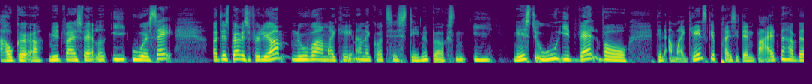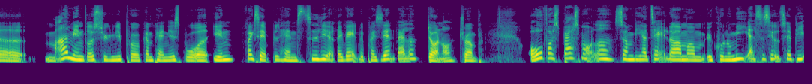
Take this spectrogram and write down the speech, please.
afgøre midtvejsvalget i USA? Og det spørger vi selvfølgelig om, nu hvor amerikanerne går til stemmeboksen i næste uge i et valg, hvor den amerikanske præsident Biden har været meget mindre synlig på kampagnesporet end for eksempel hans tidligere rival ved præsidentvalget, Donald Trump. Og hvor spørgsmålet, som vi har talt om, om økonomi, altså ser ud til at blive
